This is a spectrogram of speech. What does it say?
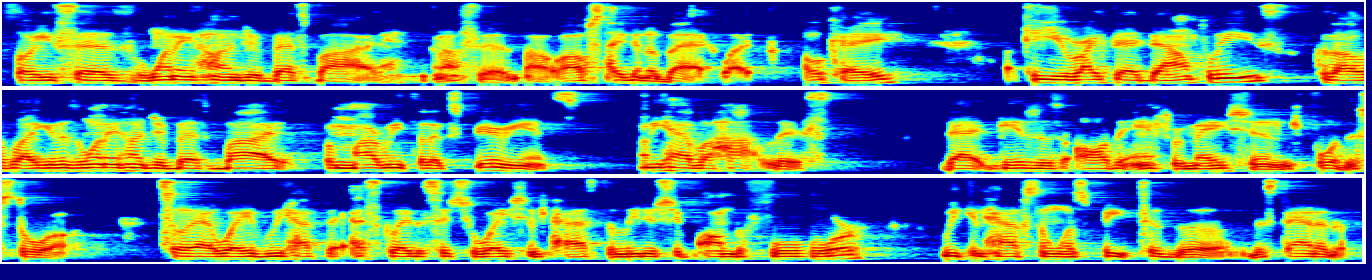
So he says 1 800 Best Buy. And I said, I, I was taken aback, like, okay, can you write that down, please? Because I was like, if it's 1 800 Best Buy, from my retail experience, we have a hot list that gives us all the information for the store. So that way, we have to escalate the situation past the leadership on the floor. We can have someone speak to the, the standard,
